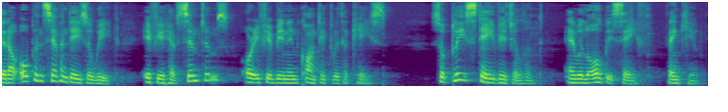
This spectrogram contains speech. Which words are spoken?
that are open seven days a week if you have symptoms or if you've been in contact with a case. So please stay vigilant and we'll all be safe. Thank you.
